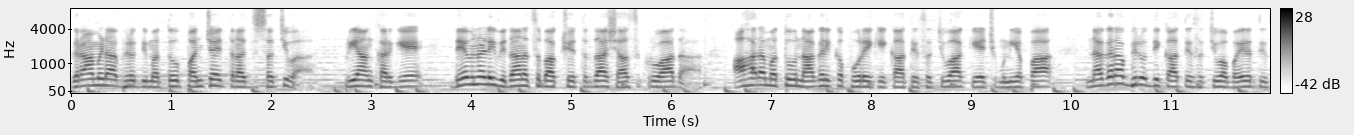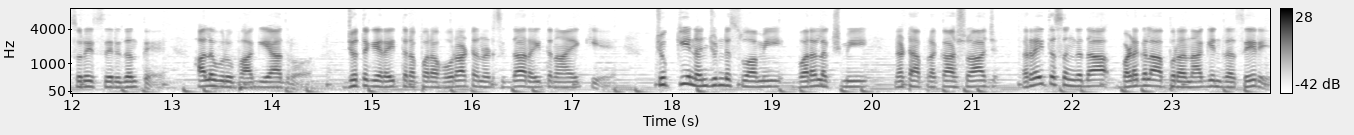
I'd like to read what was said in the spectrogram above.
ಗ್ರಾಮೀಣಾಭಿವೃದ್ಧಿ ಮತ್ತು ಪಂಚಾಯತ್ ರಾಜ್ ಸಚಿವ ಪ್ರಿಯಾಂಕ್ ಖರ್ಗೆ ದೇವನಹಳ್ಳಿ ವಿಧಾನಸಭಾ ಕ್ಷೇತ್ರದ ಶಾಸಕರೂ ಆದ ಆಹಾರ ಮತ್ತು ನಾಗರಿಕ ಪೂರೈಕೆ ಖಾತೆ ಸಚಿವ ಕೆಎಚ್ ಮುನಿಯಪ್ಪ, ನಗರಾಭಿವೃದ್ಧಿ ಖಾತೆ ಸಚಿವ ಭೈರತಿ ಸುರೇಶ್ ಸೇರಿದಂತೆ ಹಲವರು ಭಾಗಿಯಾದರು. ಜೊತೆಗೆ ರೈತರ ಪರ ಹೋರಾಟ ನಡೆಸಿದ್ದ ರೈತ ನಾಯಕಿ ಚುಕ್ಕಿ ನಂಜುಂಡಸ್ವಾಮಿ, ವರಲಕ್ಷ್ಮಿ, ನಟ ಪ್ರಕಾಶ್ ರಾಜ್, ರೈತ ಸಂಘದ ಬಡಗಲಾಪುರ ನಾಗೇಂದ್ರ ಸೇರಿ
